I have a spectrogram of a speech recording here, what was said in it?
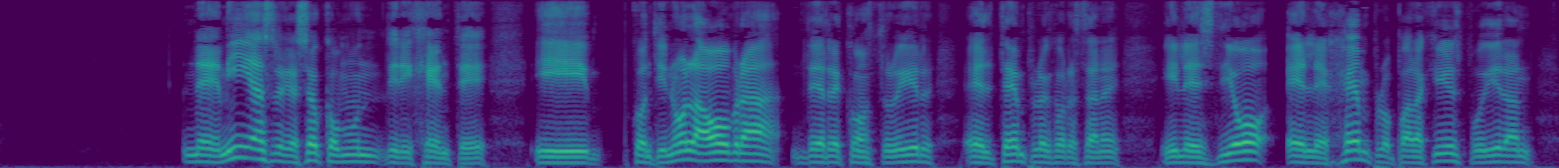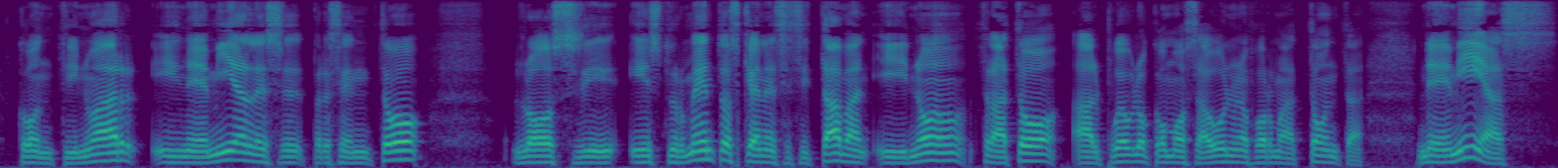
Nehemías regresó como un dirigente y continuó la obra de reconstruir el templo en Jerusalén y les dio el ejemplo para que ellos pudieran continuar y Nehemías les presentó los instrumentos que necesitaban y no trató al pueblo como Saúl de una forma tonta. Nehemías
